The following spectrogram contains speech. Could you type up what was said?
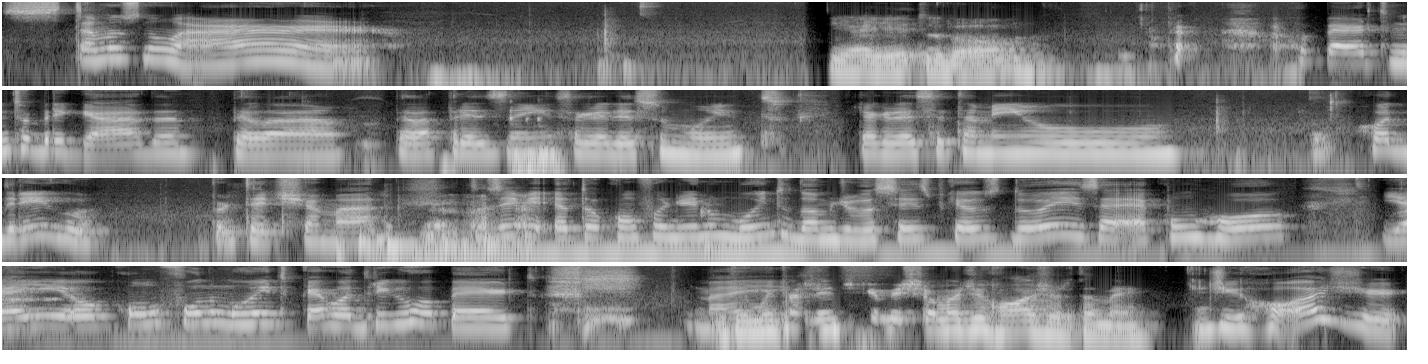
Estamos no ar. E aí, tudo bom? Roberto, muito obrigada pela, pela presença, agradeço muito. Queria agradecer também o Rodrigo por ter te chamado. Inclusive, eu tô confundindo muito o nome de vocês, porque os dois é, é com Rô. E aí eu confundo muito, porque é Rodrigo e Roberto. Mas... Tem muita gente que me chama de Roger também. De Roger?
